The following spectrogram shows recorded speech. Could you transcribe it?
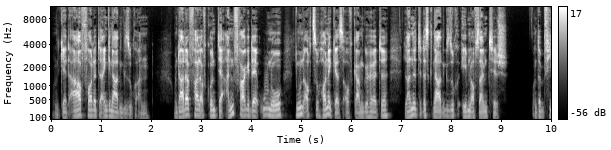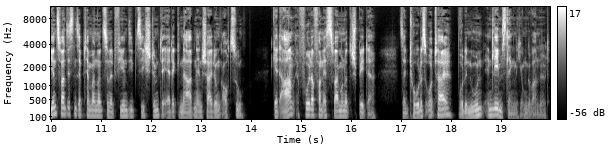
Und Gerd A. forderte ein Gnadengesuch an. Und da der Fall aufgrund der Anfrage der UNO nun auch zu Honeckers Aufgaben gehörte, landete das Gnadengesuch eben auf seinem Tisch. Und am 24. September 1974 stimmte er der Gnadenentscheidung auch zu. Gerd A. erfuhr davon erst zwei Monate später. Sein Todesurteil wurde nun in lebenslänglich umgewandelt.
